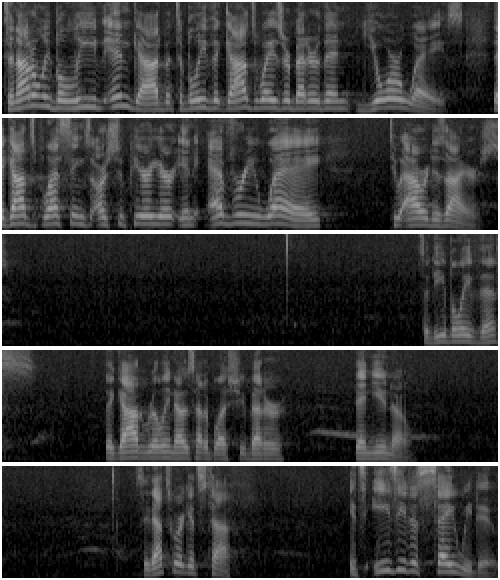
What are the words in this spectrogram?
To not only believe in God, but to believe that God's ways are better than your ways, that God's blessings are superior in every way to our desires. So, do you believe this? that God really knows how to bless you better than you know. See, that's where it gets tough. It's easy to say we do,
